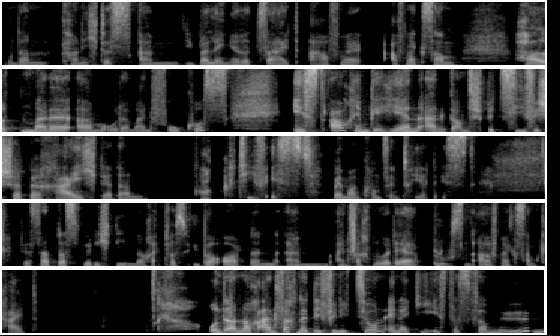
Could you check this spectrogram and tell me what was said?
Und dann kann ich das ähm, über längere Zeit aufmer aufmerksam halten. Meine, ähm, oder mein Fokus ist auch im Gehirn ein ganz spezifischer Bereich, der dann aktiv ist, wenn man konzentriert ist. Deshalb, das würde ich dem noch etwas überordnen, ähm, einfach nur der bloßen Aufmerksamkeit. Und dann noch einfach eine Definition. Energie ist das Vermögen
